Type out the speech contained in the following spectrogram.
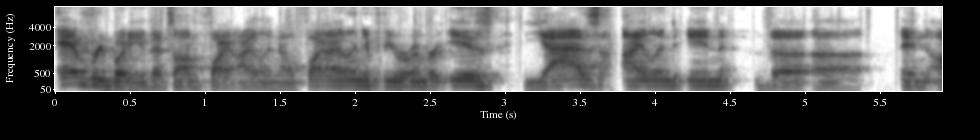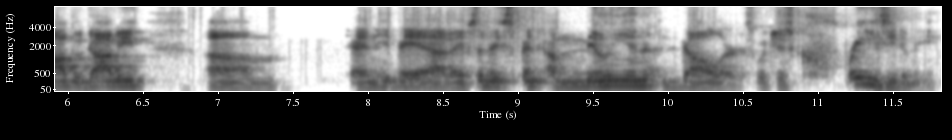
everybody that's on Fight Island. Now, Fight Island, if you remember, is Yas Island in the uh, in Abu Dhabi. Um, and they uh, they said they spent a million dollars, which is crazy to me.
